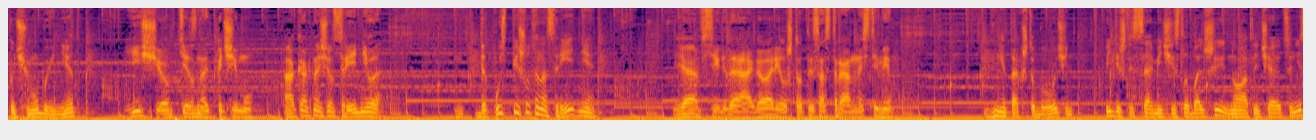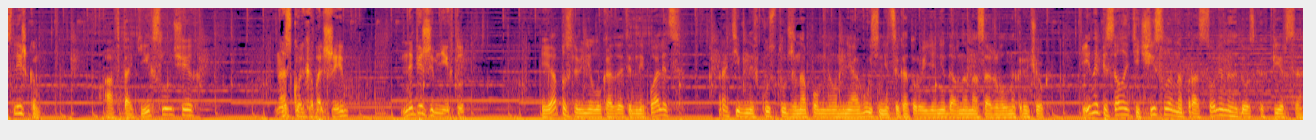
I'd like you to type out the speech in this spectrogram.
Почему бы и нет? Еще б тебе знать почему. А как насчет среднего? Да пусть пишут и на среднее. Я всегда говорил, что ты со странностями. Не так, чтобы очень. Видишь ли, сами числа большие, но отличаются не слишком. А в таких случаях... Насколько большие? Напиши мне их тут. Я послюнил указательный палец. Противный вкус тут же напомнил мне о гусенице, которую я недавно насаживал на крючок. И написал эти числа на просоленных досках пирса.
